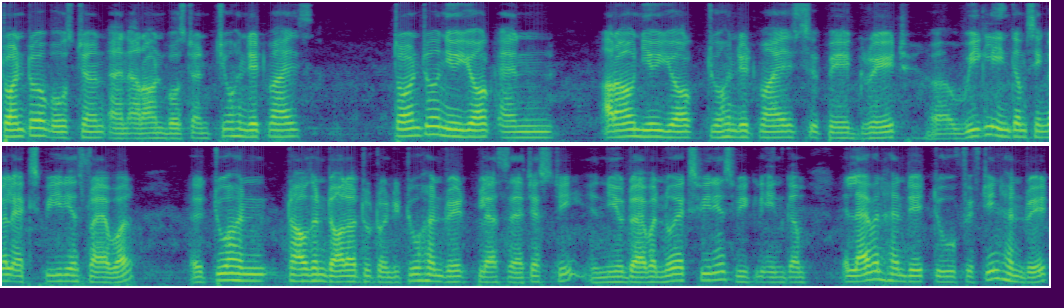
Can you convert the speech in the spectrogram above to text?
Toronto, Boston and around Boston 200 miles, Toronto, New York and around New York 200 miles pay great, uh, weekly income single experience driver Uh, $200,000 to 2200 plus HST. New driver, no experience, weekly income 1100 to 1500.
